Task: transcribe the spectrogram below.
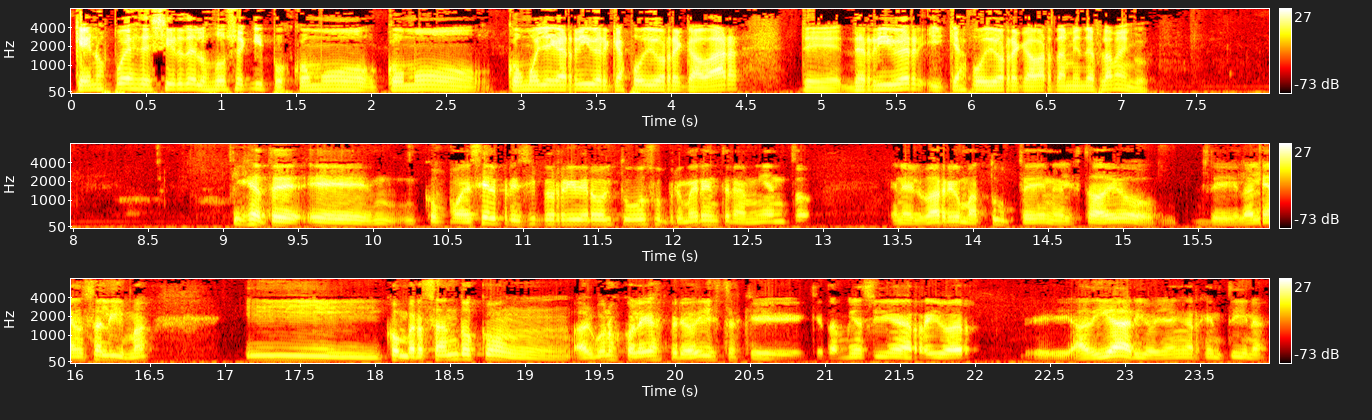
¿Qué nos puedes decir de los dos equipos? ¿Cómo, cómo, ¿Cómo llega River que has podido recabar? de, de River y qué has podido recabar también de Flamengo. Fíjate, eh, como decía al principio, River hoy tuvo su primer entrenamiento en el barrio Matute, en el estadio de la Alianza Lima, y conversando con algunos colegas periodistas que, que también siguen a River eh, a diario ya en Argentina,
